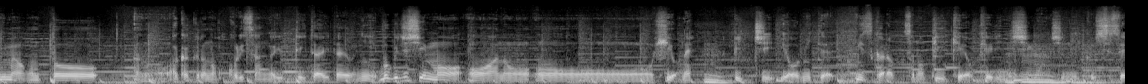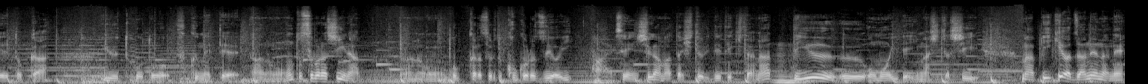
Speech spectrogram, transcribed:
今本当あの赤黒の誇りさんが言っていただいたように僕自身もあの日をね、うん、ピッチを見て自らその PK を蹴りにし,、しに行く姿勢とかいうことを含めてあの本当素晴らしいな。あの僕からすると心強い選手がまた1人出てきたなっていう思いでいましたし、まあ、PK は残念な、ね、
